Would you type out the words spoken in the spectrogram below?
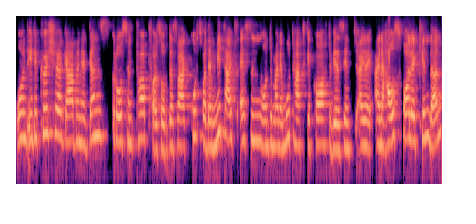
und in der Küche gab es einen ganz großen Topf. Also das war kurz vor dem Mittagsessen und meine Mutter hat gekocht. Wir sind eine, eine Haus voller Kindern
